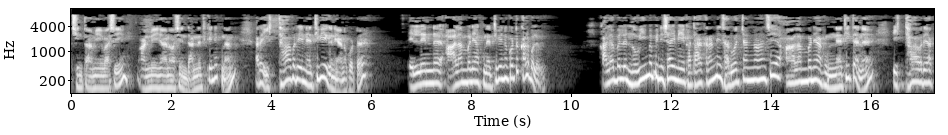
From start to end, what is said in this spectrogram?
චින්තාමේ වශයෙන් අන්වේ ඥාන වශයෙන් දන්නේ නැති කෙනෙක් නම් අර ස්ථාවරේ නැති වෙගෙන යනකොට එල්ලෙන්න ආලම්බනයක් නැති වෙනකොට කලබල වෙනවා. කලබල නොවීම පිණිසයි මේ කතා කරන්නේ සරුවච්චන් වහන්සේ ආලම්බනයක් නැති තැන ස්ථාවරයක්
